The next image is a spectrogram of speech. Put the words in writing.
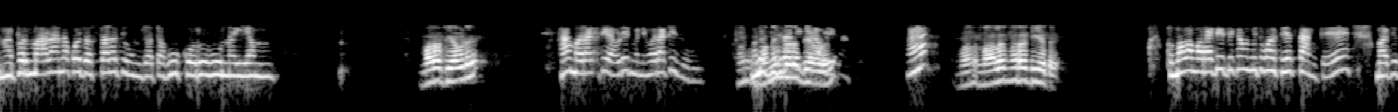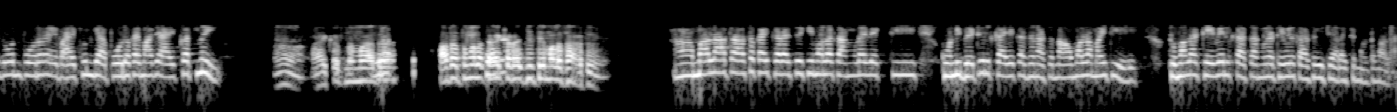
हाँ पर माला ना कोई रस्ता નથી સમજાતા હું કરું હું નહીં એમ मराठी आवडे हा मराठी आवडेल म्हणे मराठीच आहे. म्हणून मराठी आवडेल. हा? मला मराठी येते तुम्हाला मराठी येते का? मी तुम्हाला तेच सांगते. माझे दोन पोरं आहे ऐकून घ्या. पोरं काही माझे ऐकत नाही. हा ऐकत नाही. मग आता आता तुम्हाला काय करायचं ते मला सांगा तुम्ही. हा, मला आता असं काय करायचं की मला चांगला व्यक्ती कोणी भेटेल का एका जणाचं? नाव मला माहिती आहे. तुम्हाला ठेवेल का? चांगला ठेवेल का? असं विचारायचं मला तुम्हाला.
